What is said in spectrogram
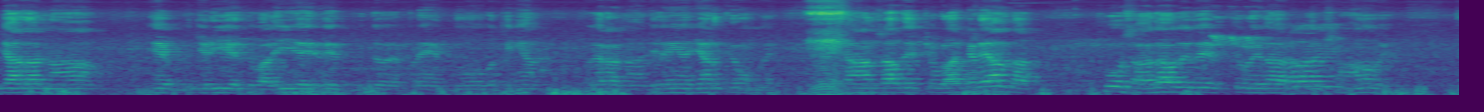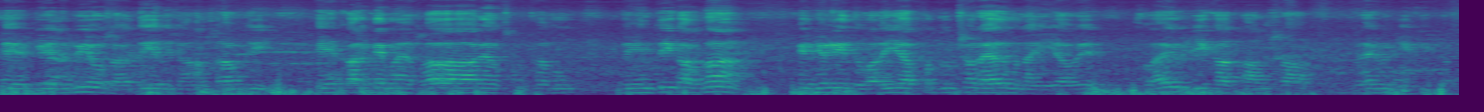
ਜ਼ਿਆਦਾ ਨਾ ਇਹ ਜਿਹੜੀ ਇਹ ਦੀਵਾਲੀ ਹੈ ਇਹਦੇ ਆਪਣੇ ਮੋਮਬੱਤੀਆਂ ਵਗੈਰਾ ਨਾ ਜਲਾਈਆਂ ਜਾਣ ਕਿਉਂਕਿ ਨਿਸ਼ਾਨ ਸਾਹਿਬ ਦੇ ਚੋਲਾ ਚੜਿਆ ਹੁੰਦਾ, ਹੋ ਸਕਦਾ ਉਹਦੇ ਤੇ ਚੋਲੇ ਦਾ ਨੁਕਸਾਨ ਹੋਵੇ ਤੇ ਬਿੱਲ ਵੀ ਹੋ ਸਕਦੀ ਹੈ ਨਿਸ਼ਾਨ ਸਾਹਿਬ ਦੀ। ਇਹ ਕਰਕੇ ਮੈਂ ਸਾਰਿਆਂ ਸੰਗਤਾਂ ਨੂੰ ਬੇਨਤੀ ਕਰਦਾ ਕਿ ਜਿਹੜੀ ਦੀਵਾਲੀ ਆ, ਪ੍ਰਦੂਸ਼ਣ ਰਹਿਤ ਮਨਾਈ ਜਾਵੇ। ਵਾਹਿਗੁਰੂ ਜੀ ਕਾ ਖਾਲਸਾ, ਵਾਹਿਗੁਰੂ ਜੀ ਕੀ ਫਤਿਹ।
